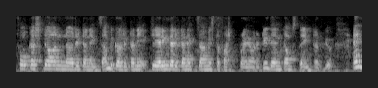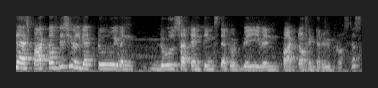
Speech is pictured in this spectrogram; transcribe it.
focused on uh, written exam because written, clearing the written exam is the first priority. Then comes the interview. And as part of this, you will get to even do certain things that would be even part of interview process.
